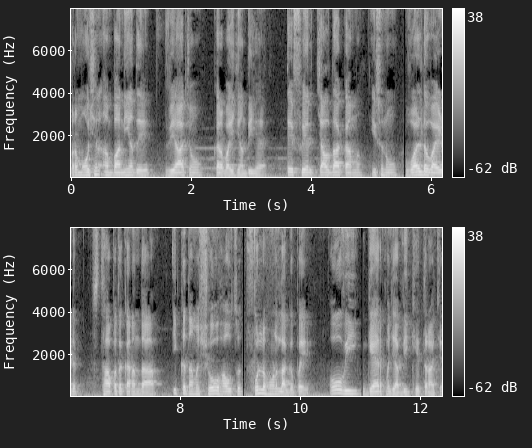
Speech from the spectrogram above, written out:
ਪ੍ਰਮੋਸ਼ਨ ਅੰਬਾਨੀਆਂ ਦੇ ਵਿਆਹ ਚੋਂ ਕਰਵਾਈ ਜਾਂਦੀ ਹੈ ਤੇ ਫਿਰ ਚੱਲਦਾ ਕੰਮ ਇਸ ਨੂੰ ਵਰਲਡ ਵਾਈਡ ਸਥਾਪਿਤ ਕਰਨ ਦਾ ਇੱਕਦਮ ਸ਼ੋਅ ਹਾਊਸ ਫੁੱਲ ਹੋਣ ਲੱਗ ਪਏ। ਉਹ ਵੀ ਗੈਰ ਪੰਜਾਬੀ ਖੇਤਰਾਂ 'ਚ।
